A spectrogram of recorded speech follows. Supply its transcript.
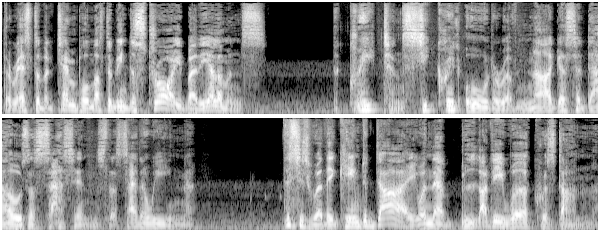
The rest of the temple must have been destroyed by the elements. The great and secret order of Naga Sadow's assassins, the Sadoween. This is where they came to die when their bloody work was done.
